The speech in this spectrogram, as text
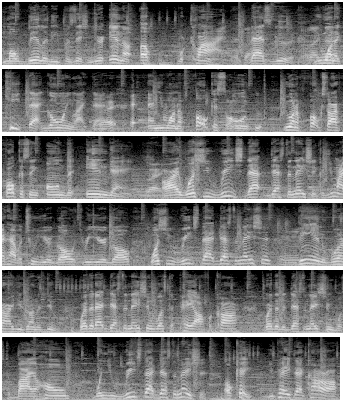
mobility position. You're in an upward climb. Okay. That's good. Like you that. want to keep that going like that, Right. And you want to focus on. You want to fo- start focusing on the end game. Right. All right. Once you reach that destination, because you might have a two-year goal, three-year goal. Once you reach that destination, Mm-hmm. then what are you gonna do? Whether that destination was to pay off a car, whether the destination was to buy a home, when you reach that destination, okay, you paid that car off,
